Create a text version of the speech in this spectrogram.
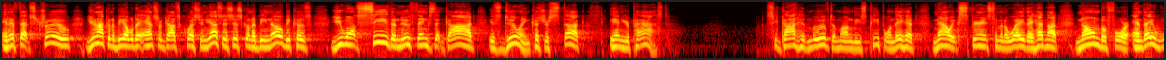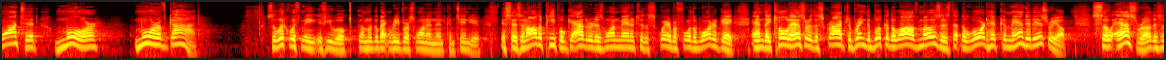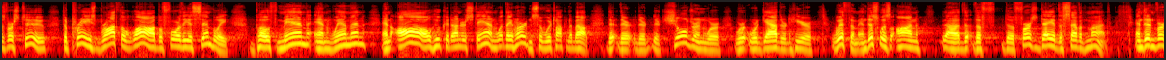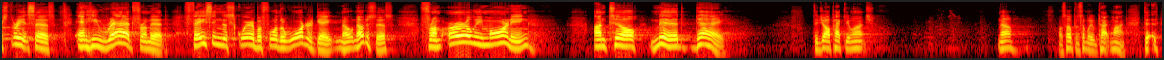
And if that's true, you're not going to be able to answer God's question yes. It's just going to be no because you won't see the new things that God is doing because you're stuck in your past. See, God had moved among these people and they had now experienced Him in a way they had not known before, and they wanted more, more of God. So look with me, if you will. I'm going to go back and read verse 1 and then continue. It says, And all the people gathered as one man into the square before the water gate. And they told Ezra the scribe to bring the book of the law of Moses that the Lord had commanded Israel. So Ezra, this is verse 2, the priest brought the law before the assembly, both men and women, and all who could understand what they heard. And so we're talking about their, their, their, their children were, were, were gathered here with them. And this was on uh, the, the, the first day of the seventh month. And then verse 3 it says, And he read from it, facing the square before the water gate. No, notice this, from early morning until midday. Did y'all pack your lunch? No? I was hoping somebody would pack mine.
